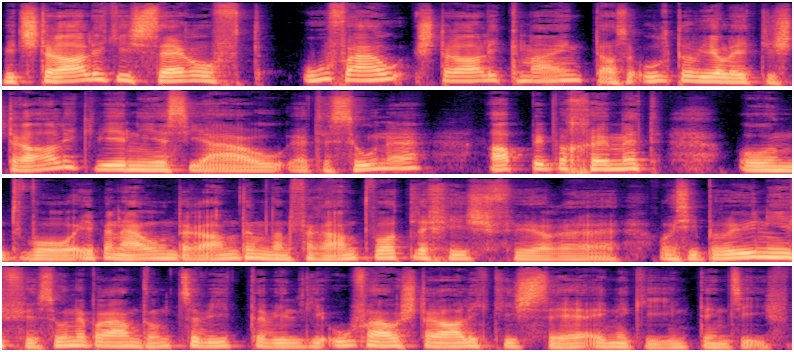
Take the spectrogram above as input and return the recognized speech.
Mit Strahlung ist sehr oft UV-Strahlung gemeint, also ultraviolette Strahlung, wie ihr sie auch der Sonne abbekommen und wo eben auch unter anderem dann verantwortlich ist für äh, unsere Brüne, für Sonnenbrand und so weiter, weil die UV-Strahlung, ist sehr energieintensiv.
